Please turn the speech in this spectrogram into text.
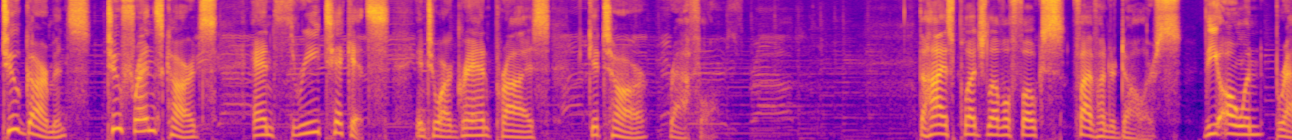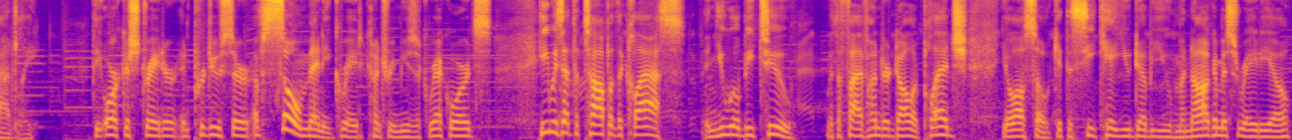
two garments, two friends cards, and three tickets into our grand prize guitar raffle. The highest pledge level, folks, $500. The Owen Bradley, the orchestrator and producer of so many great country music records. He was at the top of the class, and you will be too with a $500 pledge, you'll also get the CKUW Monogamous Radio,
